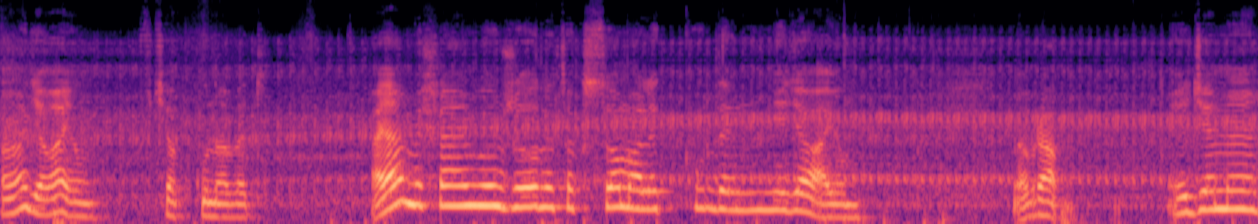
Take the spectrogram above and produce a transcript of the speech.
A, działają. W ciapku nawet. A ja myślałem, że one tak są, ale kurde, nie działają. Dobra. Jedziemy.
